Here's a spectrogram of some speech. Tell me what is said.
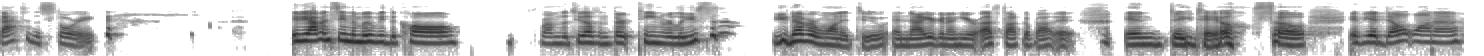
back to the story. if you haven't seen the movie The Call from the 2013 release, you never wanted to, and now you're gonna hear us talk about it in detail. So if you don't want to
